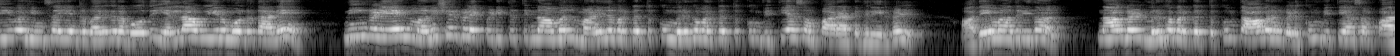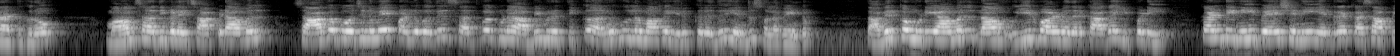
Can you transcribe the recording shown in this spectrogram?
ஜீவஹிம்சை என்று வருகிற போது எல்லா உயிரும் ஒன்றுதானே? நீங்கள் ஏன் மனுஷர்களை பிடித்து தின்னாமல் மனித வர்க்கத்துக்கும் மிருக வர்க்கத்துக்கும் வித்தியாசம் பாராட்டுகிறீர்கள்? அதே மாதிரிதான் நாங்கள் மிருக வர்க்கத்துக்கும் தாவரங்களுக்கும் வித்தியாசம் பாராட்டுகிறோம். மாம்சாதிகளை சாப்பிடாமல் சாக போஜனமே பண்ணுவது சத்வகுண அபிவிருத்திக்கு அனுகூலமாக இருக்கிறது என்று சொல்ல வேண்டும். தவிர்க்க முடியாமல் நாம் உயிர் வாழ்வதற்காக இப்படி கண்டினி பேஷனி என்ற கசாப்பு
